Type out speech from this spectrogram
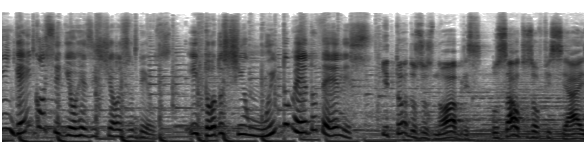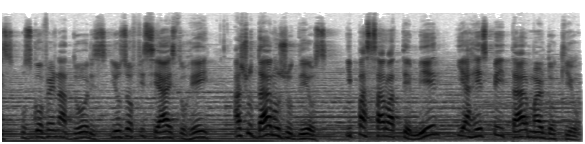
ninguém conseguiu resistir aos judeus. E todos tinham muito medo deles. E todos os nobres, os altos oficiais, os governadores e os oficiais do rei ajudaram os judeus e passaram a temer e a respeitar Mardoqueu.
